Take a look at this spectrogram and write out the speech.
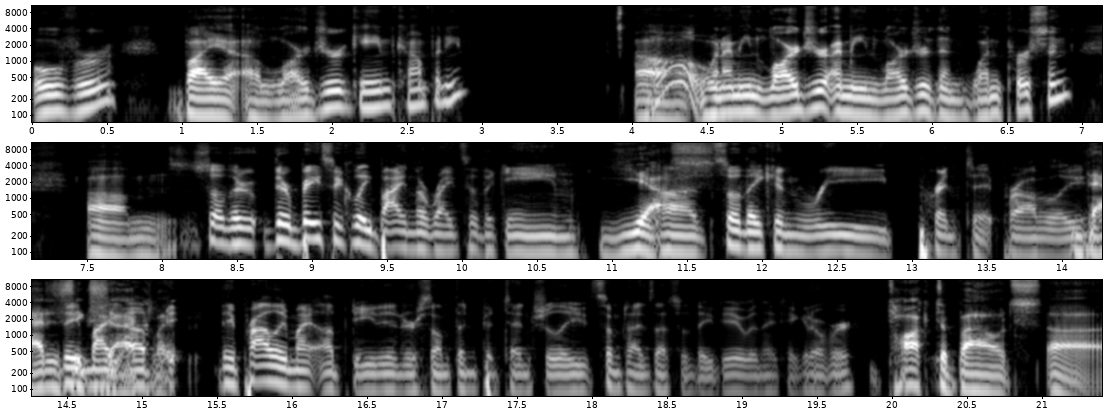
over by a, a larger game company. Uh, Oh. When I mean larger, I mean larger than one person. Um, So they're they're basically buying the rights of the game, yes. uh, so they can reprint it. Probably That is they might exactly- upda- they probably might update it or something potentially. Sometimes that's what they do when they take it over. talked about uh,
